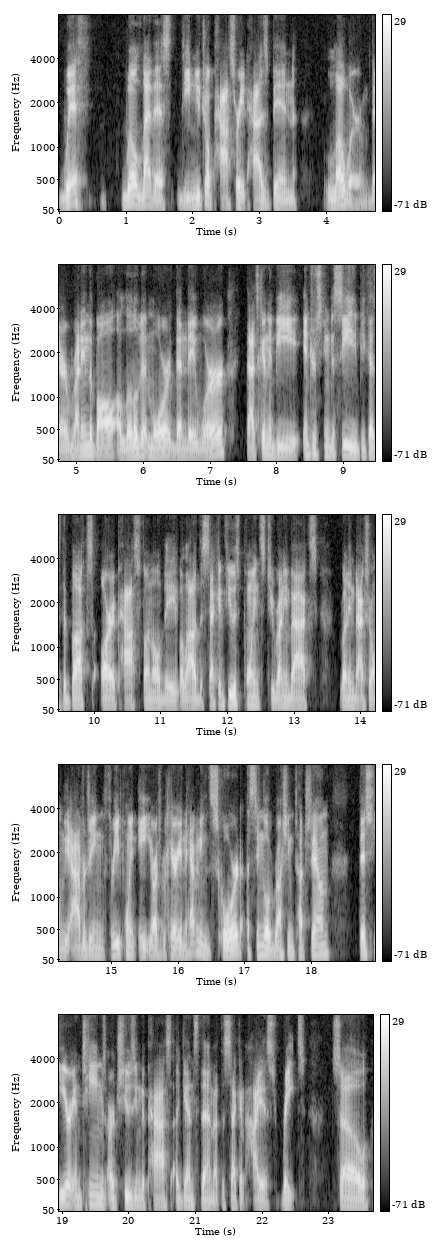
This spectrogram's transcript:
With Will Levis, the neutral pass rate has been lower. They're running the ball a little bit more than they were. That's going to be interesting to see because the Bucks are a pass funnel. They've allowed the second fewest points to running backs Running backs are only averaging 3.8 yards per carry, and they haven't even scored a single rushing touchdown this year. And teams are choosing to pass against them at the second highest rate. So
